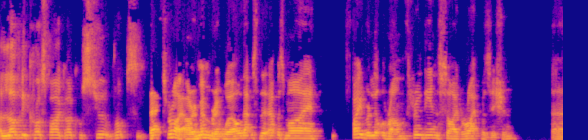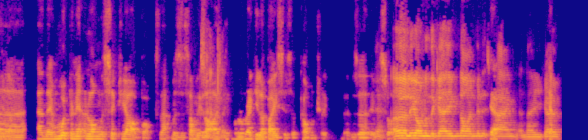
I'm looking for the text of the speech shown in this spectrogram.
a lovely cross by a guy called Stewart Robson. That's right. I remember it well. That was the, that was my favourite little run through the inside right position, uh, Yeah. and then whipping it along the six yard box. That was something that I did on a regular basis at Coventry. It was a it Yeah. was sort of Early on in the game, nine minutes Yeah. bang, and there you go.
